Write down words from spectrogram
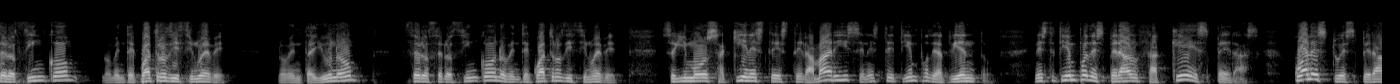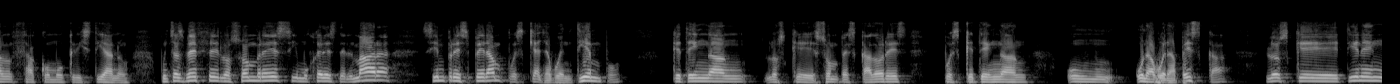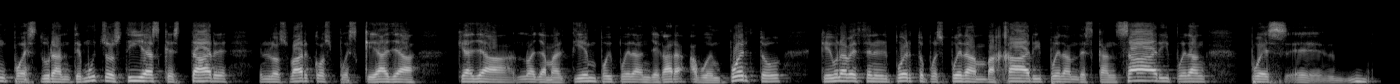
005 9419 91 005 9419. Seguimos aquí en este Estela Maris, en este tiempo de Adviento, en este tiempo de esperanza. ¿Qué esperas? ¿Cuál es tu esperanza como cristiano? Muchas veces los hombres y mujeres del mar siempre esperan pues que haya buen tiempo, que tengan los que son pescadores, pues que tengan una buena pesca, los que tienen pues durante muchos días que estar en los barcos, pues que haya que haya no haya mal tiempo y puedan llegar a buen puerto, que una vez en el puerto pues puedan bajar y puedan descansar y puedan pues eh,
